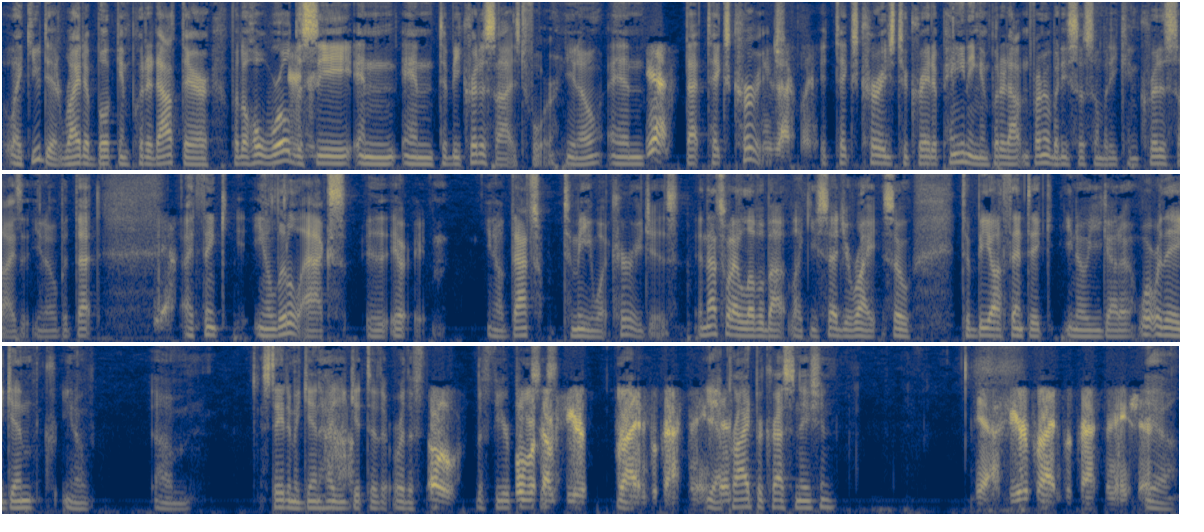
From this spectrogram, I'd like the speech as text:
like you did, write a book and put it out there for the whole world to mm-hmm. see and and to be criticized for, you know? And yeah. that takes courage. Exactly. It takes courage to create a painting and put it out in front of everybody so somebody can criticize it, you know? But that yeah. I think, you know, little acts you know, that's to me what courage is. And that's what I love about like you said, you're right. So to be authentic, you know, you got to what were they again, you know, um state them again how you get to the or the oh, the fear overcome fear pride and procrastination. Yeah, pride, procrastination. Yeah, fear, pride, and procrastination. Yeah.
